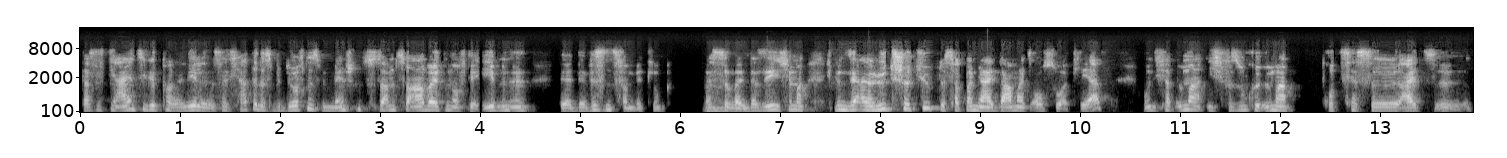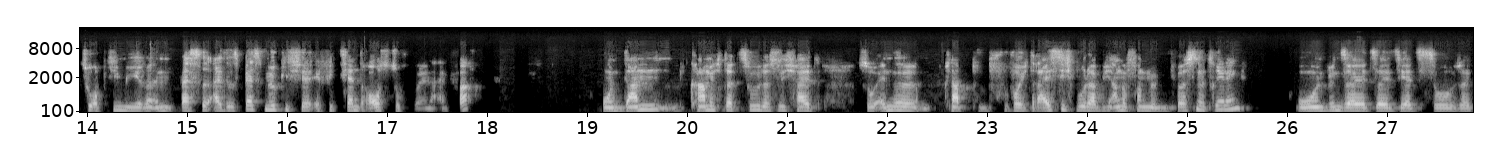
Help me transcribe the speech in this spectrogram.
Das ist die einzige Parallele. Das heißt, ich hatte das Bedürfnis, mit Menschen zusammenzuarbeiten auf der Ebene der, der Wissensvermittlung. Weißt mhm. du, weil da sehe ich immer, ich bin ein sehr analytischer Typ, das hat man mir halt damals auch so erklärt. Und ich habe immer, ich versuche immer Prozesse halt äh, zu optimieren, weißt also das Bestmögliche effizient rauszuholen einfach. Und dann kam ich dazu, dass ich halt so Ende, knapp bevor ich 30 wurde, habe ich angefangen mit dem Personal Training und bin seit, seit jetzt so seit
